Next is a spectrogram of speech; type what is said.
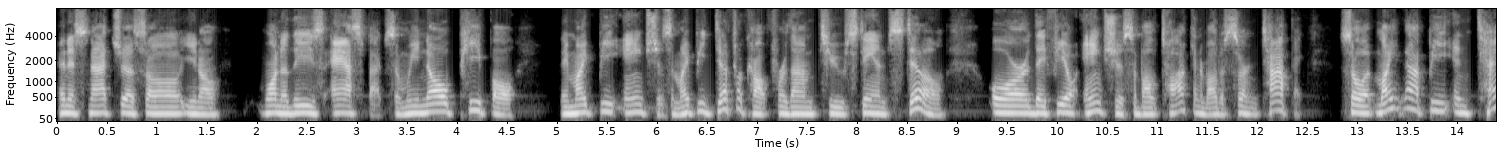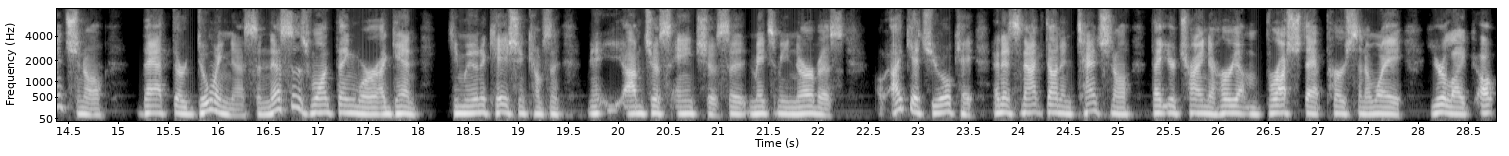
And it's not just, oh, you know, one of these aspects. And we know people, they might be anxious. It might be difficult for them to stand still or they feel anxious about talking about a certain topic. So it might not be intentional that they're doing this. And this is one thing where, again, communication comes in. I'm just anxious. It makes me nervous. Oh, I get you. Okay. And it's not done intentional that you're trying to hurry up and brush that person away. You're like, oh,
